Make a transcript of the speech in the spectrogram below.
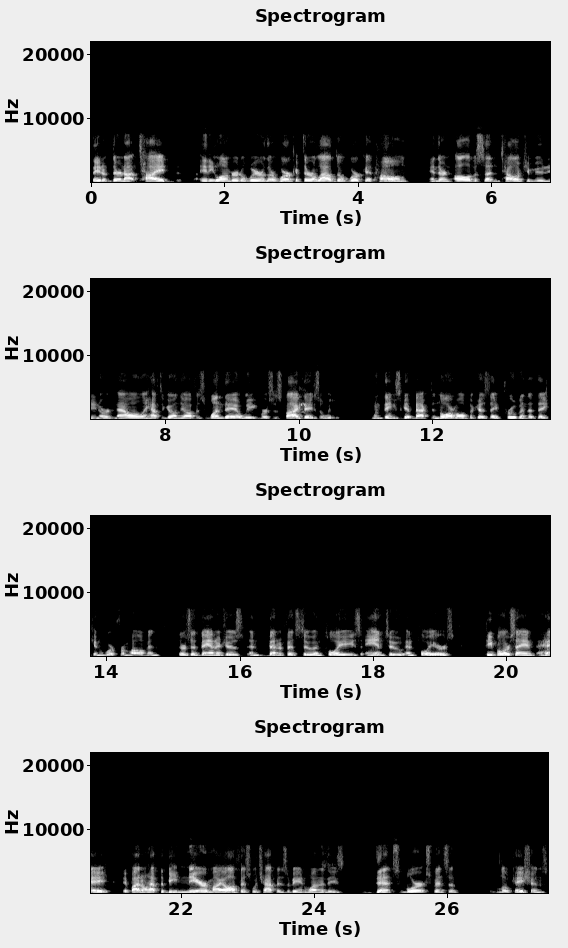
they don't, they're not tied any longer to where they work. If they're allowed to work at home and they're all of a sudden telecommuting or now only have to go in the office one day a week versus five days a week when things get back to normal because they've proven that they can work from home and there's advantages and benefits to employees and to employers. People are saying, hey, if I don't have to be near my office, which happens to be in one of these dense, more expensive locations,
